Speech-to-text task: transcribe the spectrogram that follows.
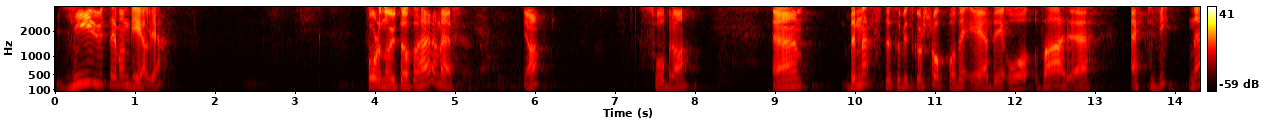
gi ut evangeliet. Får du noe ut av dette her, eller? Ja. Så bra. Det neste som vi skal se på, det er det å være et vitne.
